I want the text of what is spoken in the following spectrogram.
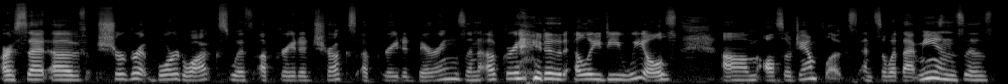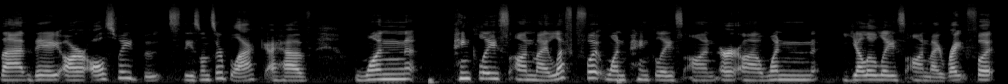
are a set of Suregrip boardwalks with upgraded trucks, upgraded bearings, and upgraded LED wheels, um, also jam plugs. And so, what that means is that they are all suede boots. These ones are black. I have one pink lace on my left foot, one pink lace on, or uh, one yellow lace on my right foot,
